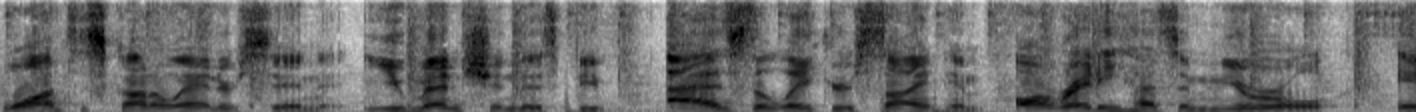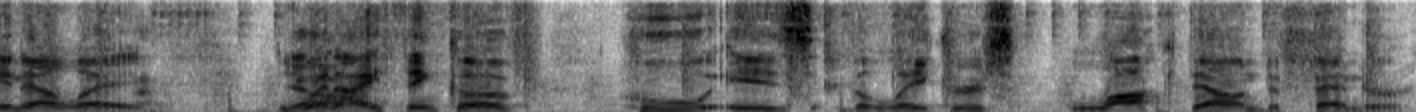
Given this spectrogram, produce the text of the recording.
Juan Toscano Anderson, you mentioned this as the Lakers signed him, already has a mural in LA. Yeah. When I think of who is the Lakers lockdown defender,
